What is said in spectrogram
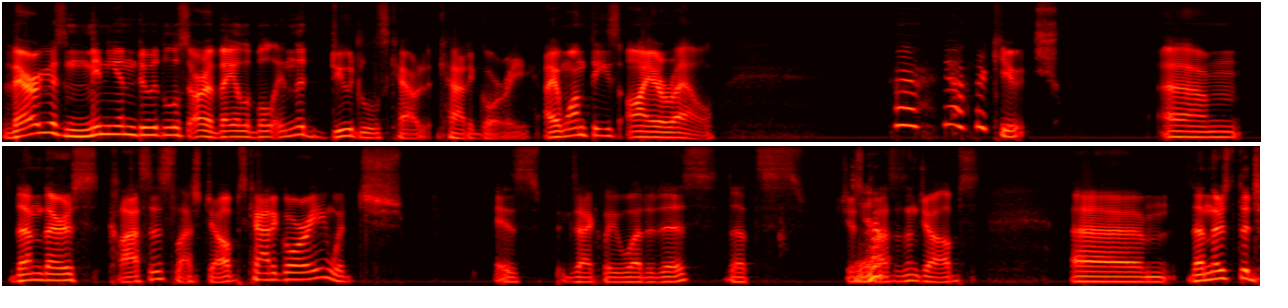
Various minion doodles are available in the doodles ca- category. I want these IRL. Huh, yeah, they're cute. Um, then there's classes slash jobs category, which is exactly what it is. That's just Yeah. classes and jobs. Um, then there's the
